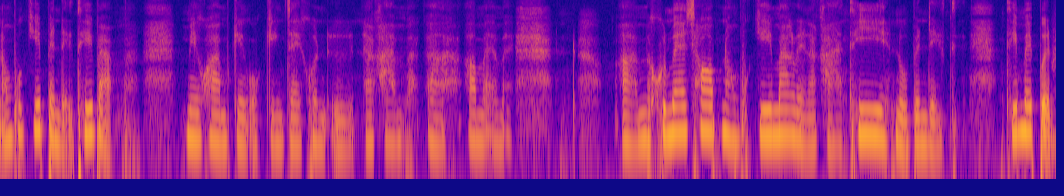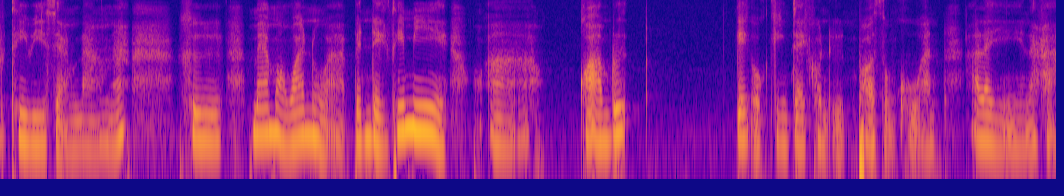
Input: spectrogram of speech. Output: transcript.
น้องปุกกี้เป็นเด็กที่แบบมีความเก่งอกเก่งใจคนอื่นนะคะเอาไหมเอาไหมคุณแม่ชอบน้องปุกกี้มากเลยนะคะ ที่หนูเป็นเด็กที่ไม่เปิดทีวีเสียงดังนะ คือแม่มองว่าหนูเป็นเด็กที่มีความรู้ เก่งอกเก่งใจคนอื่น พอสมควรอะไรอย่างนี้นะคะ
